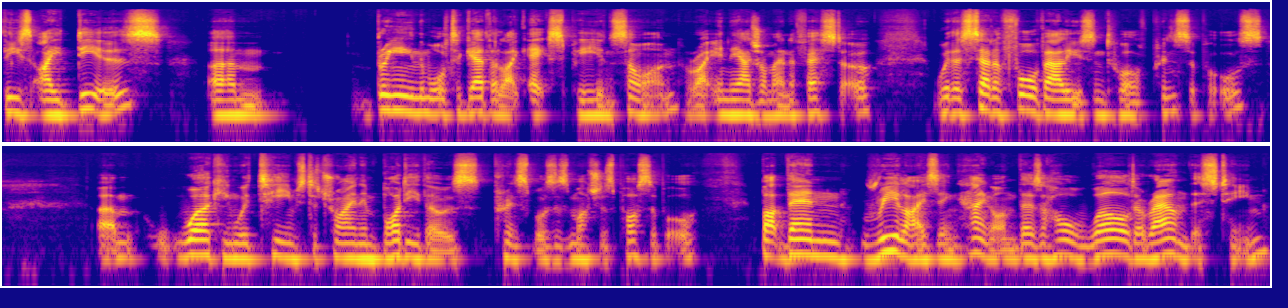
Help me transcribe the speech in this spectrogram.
these ideas um, bringing them all together like XP and so on, right, in the Agile Manifesto, with a set of four values and 12 principles, um, working with teams to try and embody those principles as much as possible, but then realizing, hang on, there's a whole world around this team,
